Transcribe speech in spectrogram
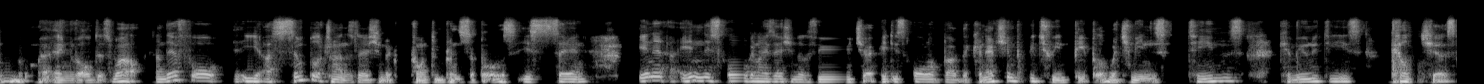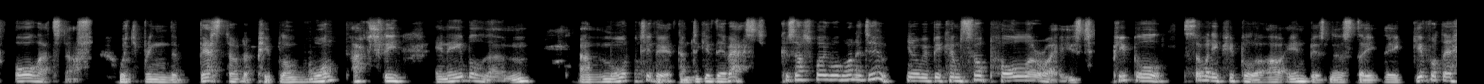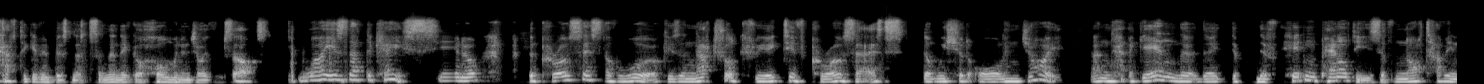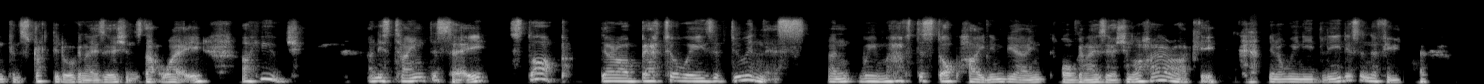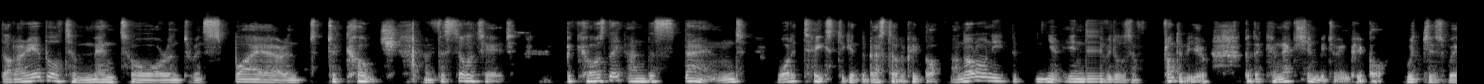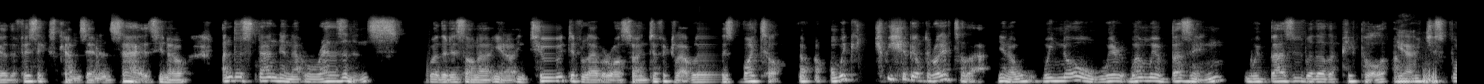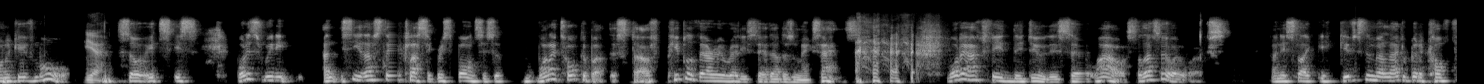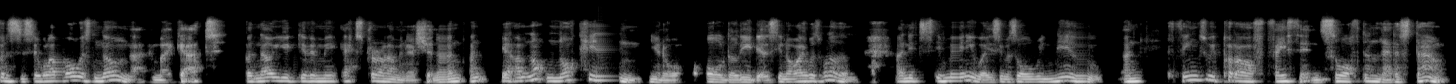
involved as well. And therefore, a simple translation of quantum principles is saying, in, a, in this organization of the future, it is all about the connection between people, which means teams, communities, cultures, all that stuff, which bring the best out of people and won't actually enable them and motivate them to give their best because that's what we want to do. You know, we've become so polarized. People, so many people are in business, they, they give what they have to give in business and then they go home and enjoy themselves. Why is that the case? You know, the process of work is a natural creative process that we should all enjoy. And again, the, the, the, hidden penalties of not having constructed organizations that way are huge. And it's time to say, stop there are better ways of doing this. And we have to stop hiding behind organizational hierarchy. You know, we need leaders in the future that are able to mentor and to inspire and to coach and facilitate because they understand what it takes to get the best out of people. And not only the you know, individuals in front of you, but the connection between people, which is where the physics comes in and says, you know, understanding that resonance whether it's on a you know intuitive level or scientific level, is vital. Uh, uh, and we, we should be able to relate to that. You know, we know we're when we're buzzing, we're buzzing with other people, and yeah. we just want to give more. Yeah. So it's it's what it's really. And see, that's the classic response is that when I talk about this stuff, people very rarely say that doesn't make sense. what actually they do, they say, wow, so that's how it works. And it's like, it gives them a little bit of confidence to say, well, I've always known that in my gut but now you're giving me extra ammunition. And, and yeah, I'm not knocking, you know, all the leaders. You know, I was one of them. And it's in many ways, it was all we knew. And things we put our faith in so often let us down.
